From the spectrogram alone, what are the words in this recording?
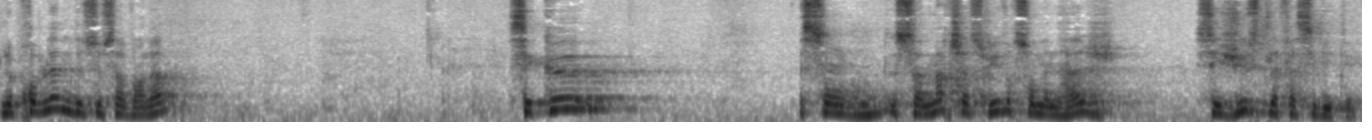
le problème de ce savant-là, c'est que sa marche à suivre, son manhaj, c'est juste la facilité.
